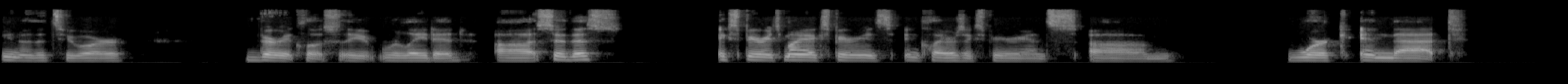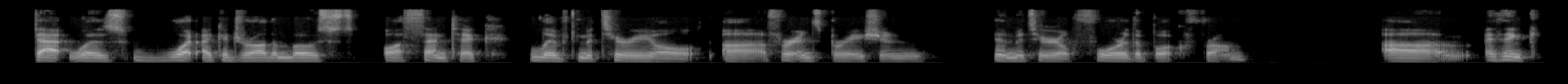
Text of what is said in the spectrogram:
you know the two are very closely related. Uh, so this experience, my experience, and Claire's experience, um, work in that that was what I could draw the most authentic lived material uh, for inspiration and material for the book from. Um, I think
